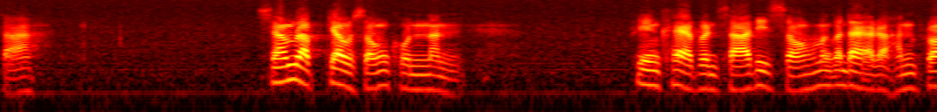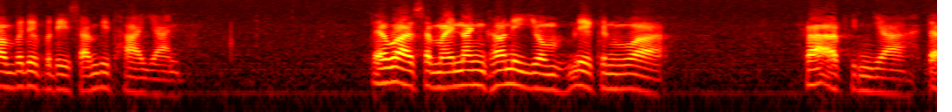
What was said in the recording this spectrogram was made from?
ษาสำหรับเจ้าสองคนนั้น พียงแค่พรรษาที่สองมันก็ได้อรหันต์พร้อมไปด้วยปฏิสัมพิทายานแต่ว่าสมัยนั้นเขานิยมเรียกกันว่าพระอภิญญา แต่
